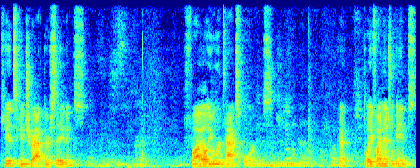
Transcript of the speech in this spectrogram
Kids can track their savings. All right. File your tax forms. Okay. Play financial games.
